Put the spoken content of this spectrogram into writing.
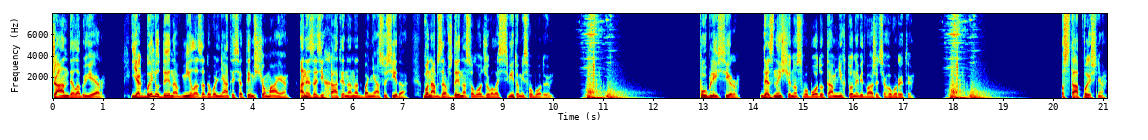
Жан де Лабрюєр. Якби людина вміла задовольнятися тим, що має, а не зазіхати на надбання сусіда, вона б завжди насолоджувалась світом і свободою. Публій Сір. Де знищено свободу, там ніхто не відважиться говорити. Остап Вишня.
